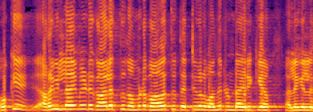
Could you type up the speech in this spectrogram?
ഓക്കെ അറിവില്ലായ്മയുടെ കാലത്ത് നമ്മുടെ ഭാഗത്ത് തെറ്റുകൾ വന്നിട്ടുണ്ടായിരിക്കാം അല്ലെങ്കിൽ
